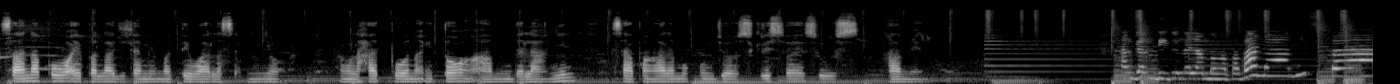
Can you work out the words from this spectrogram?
Sana po ay palagi kami magtiwala sa inyo. Ang lahat po ng ito ang aming dalangin sa pangalan mo pong Diyos, Kristo Jesus. Amen. Hanggang dito na lang mga pamana. Miss pa!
